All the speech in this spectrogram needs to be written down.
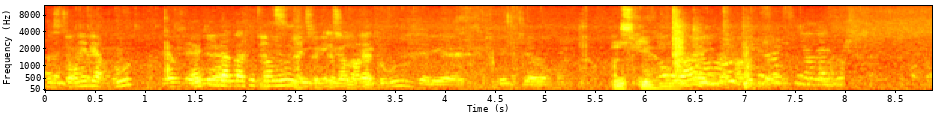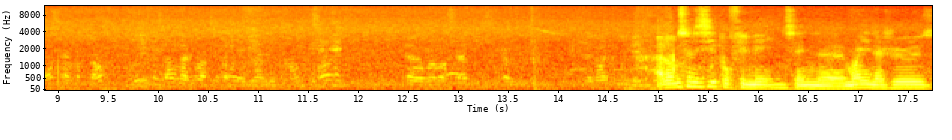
on va se tourner vers vous. Ok, il va passer devant nous, il va parler avec vous, vous allez... euh, euh, On espère. il va parler de- C'est important. Ça, on il- Alors nous sommes ici pour filmer une scène euh, moyenâgeuse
